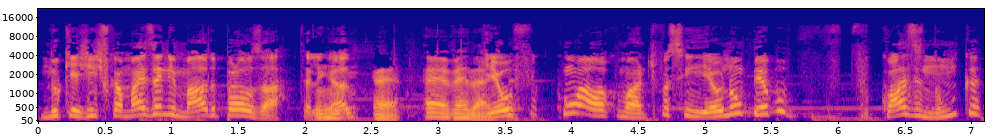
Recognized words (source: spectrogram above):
no que a gente fica mais animado pra usar, tá ligado? É, é verdade. Eu fico com álcool, mano. Tipo assim, eu não bebo quase nunca,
